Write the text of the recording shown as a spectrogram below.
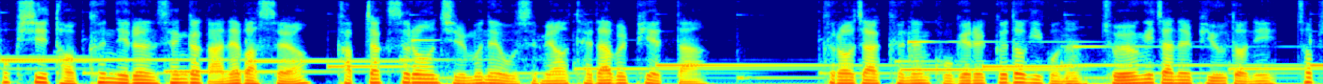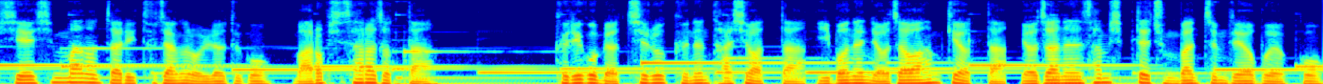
혹시 더 큰 일은 생각 안 해봤어요? 갑작스러운 질문에 웃으며 대답을 피했다. 그러자 그는 고개를 끄덕이고는 조용히 잔을 비우더니 첩시에 10만원짜리 두 장을 올려두고 말없이 사라졌다. 그리고 며칠 후 그는 다시 왔다. 이번엔 여자와 함께였다. 여자는 30대 중반쯤 되어 보였고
